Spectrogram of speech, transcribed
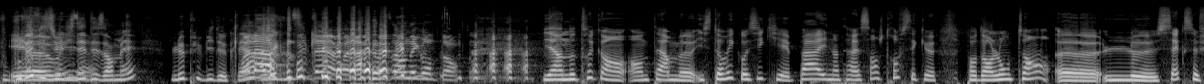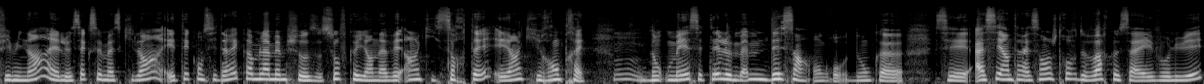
Vous Et, pouvez euh, visualiser oui, désormais le pubis de Claire Voilà, avec donc super, voilà, comme ça on est content. Il y a un autre truc en, en termes historiques aussi qui est pas inintéressant, je trouve, c'est que pendant longtemps, euh, le sexe féminin et le sexe masculin étaient considérés comme la même chose, sauf qu'il y en avait un qui sortait et un qui rentrait. Donc, mais c'était le même dessin en gros. Donc, euh, c'est assez intéressant, je trouve, de voir que ça a évolué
